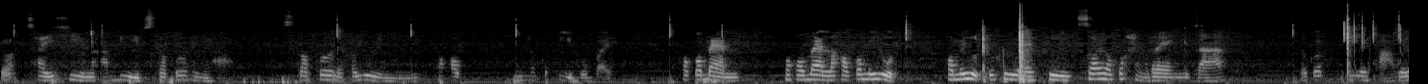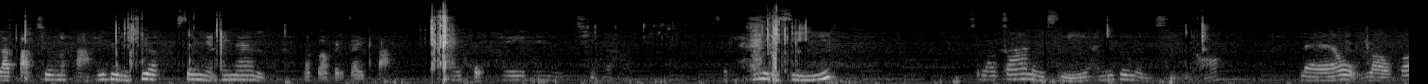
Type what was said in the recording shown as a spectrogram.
ก็ใช้ครีมนะคะ บีบสต็อปเปอร์เห็นไหมคะสต็อปเปอร์เนี่ยเขาอยู่อย่างนี้พอเขานี่เราก็บีบลงไปเขาก็แบน พอเขาแบนแล้วเขาก็ไม่หลุดพอไม่หลุดก็คืออะไรคือสร้อยเราก็แข็งแรงนะจ๊ะแล้วก็เลยค่ะเวลาตัดเชือกนะคะ ให้ดึงเชือกเส้นเนี้ยให้แน่น แล้วก็เป็นไกตัดให้หกให้ให้มันชิดนะคะเสร็จแล้วหนึ่งสีเสร็จแล้วจ้าหนึ่งสี อันนี้คือหนึ่งสีเนาะแล้วเราก็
